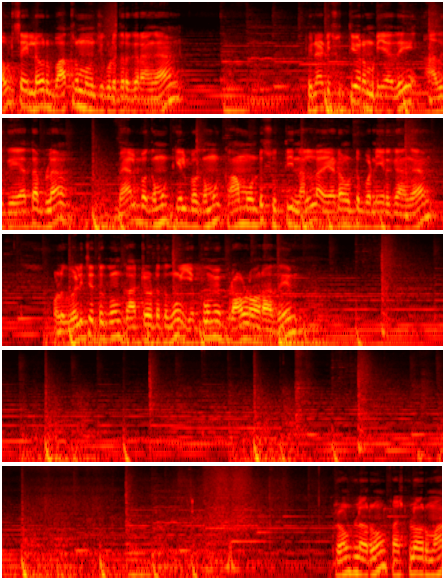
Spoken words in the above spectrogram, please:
அவுட் சைடில் ஒரு பாத்ரூம் அமைச்சு கொடுத்துருக்குறாங்க. பின்னாடி சுற்றி வர முடியாது. அதுக்கு ஏற்றாப்புல மேல் பக்கமும் கீழ் பக்கமும் காம்பவுண்டு சுற்றி நல்லா இடம் விட்டு பண்ணியிருக்காங்க. உங்களுக்கு வெளிச்சத்துக்கும் காற்றோட்டத்துக்கும் எப்போவுமே ப்ராப்ளம் வராது. கிரவுண்ட் ஃப்ளோரும் ஃபஸ்ட் ஃப்ளோருமா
